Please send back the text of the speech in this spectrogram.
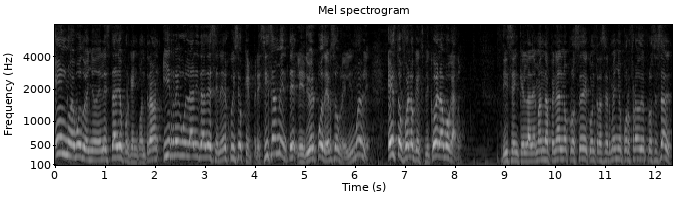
el nuevo dueño del estadio porque encontraron irregularidades en el juicio que precisamente le dio el poder sobre el inmueble. Esto fue lo que explicó el abogado. Dicen que la demanda penal no procede contra Cermeño por fraude procesal,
